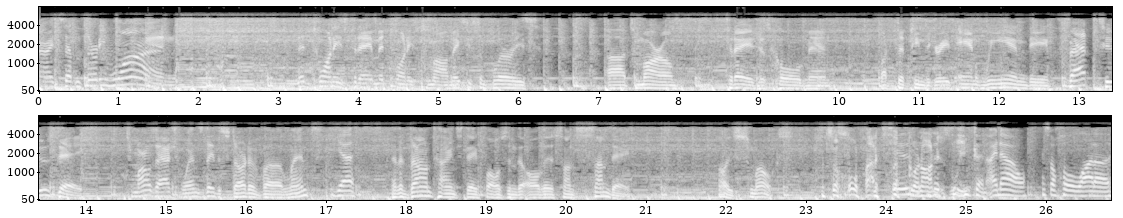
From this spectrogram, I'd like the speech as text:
All right, 731. Mid 20s today, mid 20s tomorrow. May see some flurries uh, tomorrow. Today is just cold, man. About 15 degrees and windy. Fat Tuesday. Tomorrow's Ash Wednesday, the start of uh, Lent. Yes. And then Valentine's Day falls into all this on Sunday. Holy smokes. There's a whole lot of stuff going on this week. I know. There's a whole lot of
